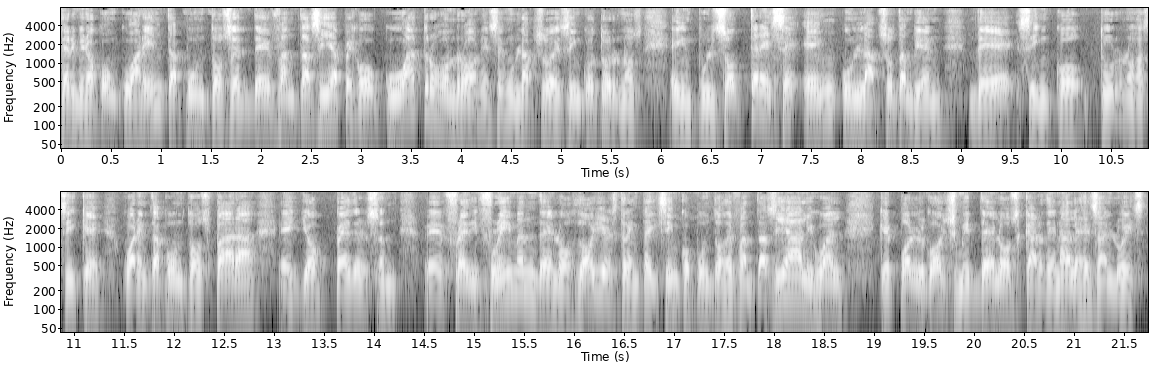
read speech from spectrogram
terminó con 40 puntos de fantasía, pegó cuatro honrones en un lapso de cinco turnos e impulsó 13 en un lapso también de cinco turnos. Así que 40 puntos para eh, Jock Pederson. Eh, Freddie Freeman de los Dodgers, 35 puntos de fantasía, al igual que Paul Goldschmidt de los Cardenales de San Luis.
